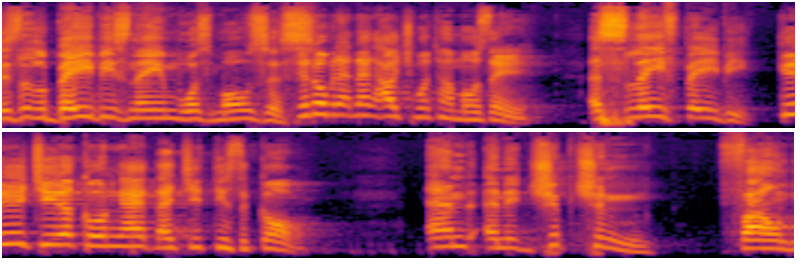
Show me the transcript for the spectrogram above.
This little baby's name was Moses, a slave baby. And an Egyptian found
